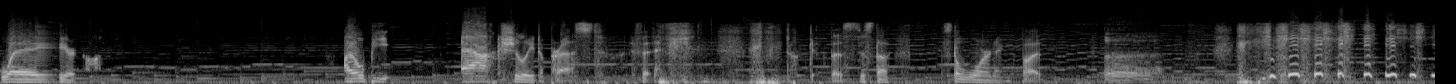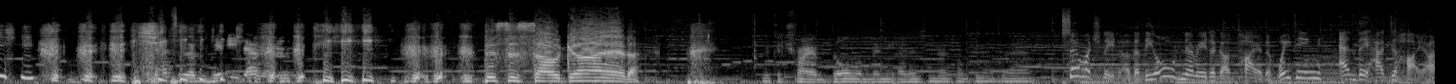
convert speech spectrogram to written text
way you're not. I will be actually depressed if, it, if you don't get this. Just a, just a warning, but. Uh. That's a giddy Devin. this is so good. We could try and build a mini Edison or something like that. So much later that the old narrator got tired of waiting and they had to hire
